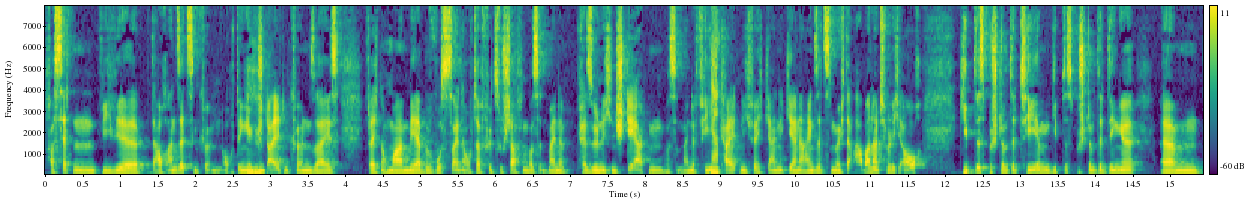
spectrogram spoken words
Facetten, wie wir da auch ansetzen können, auch Dinge mhm. gestalten können, sei es vielleicht nochmal mehr Bewusstsein auch dafür zu schaffen, was sind meine persönlichen Stärken, was sind meine Fähigkeiten, ja. die ich vielleicht gerne, gerne einsetzen möchte. Aber natürlich auch, gibt es bestimmte Themen, gibt es bestimmte Dinge, ähm,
